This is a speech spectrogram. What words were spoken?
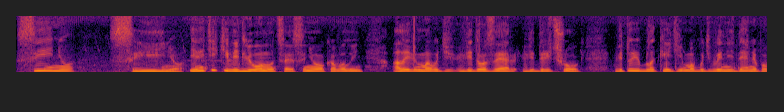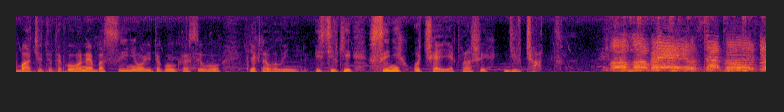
Синьо, синьо. І не тільки від льону це синьока волинь, але мабуть, від озер, від річок, від тої блакиті, мабуть, ви ніде не побачите такого неба синього і такого красивого, як на Волині. І стільки синіх очей, як в наших дівчат. До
